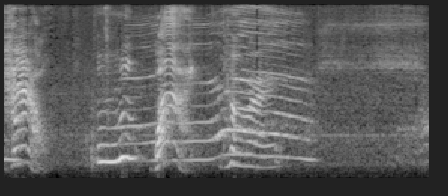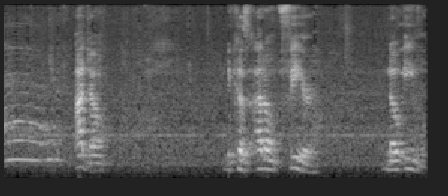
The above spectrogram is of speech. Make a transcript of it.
How? Mm-hmm. Why? All right. I don't. Because I don't fear no evil.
